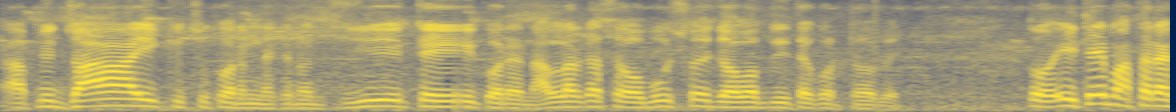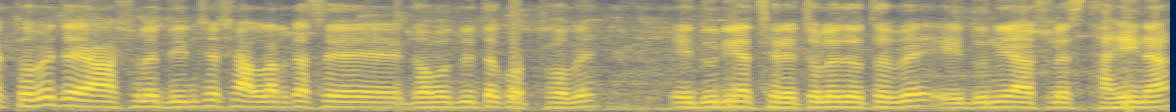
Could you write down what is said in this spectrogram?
আপনি যাই কিছু করেন না কেন, যেটাই করেন, আল্লাহর কাছে অবশ্যই জবাবদিহিতা করতে হবে। তো এটাই মাথায় রাখতে হবে যে, আসলে দিন শেষে আল্লাহর কাছে জবাবদিহিতা করতে হবে। এই দুনিয়া ছেড়ে চলে যেতে হবে, এই দুনিয়া আসলে স্থায়ী না।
